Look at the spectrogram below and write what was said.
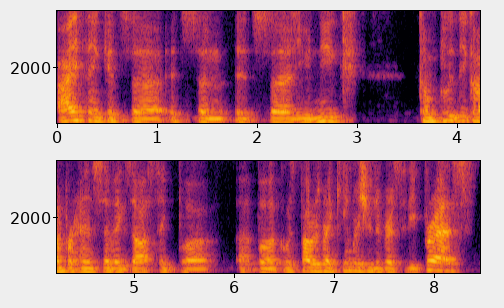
I think it's a, it's an, it's a unique, completely comprehensive, exhaustive book. Uh, book. It was published by Cambridge University Press.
